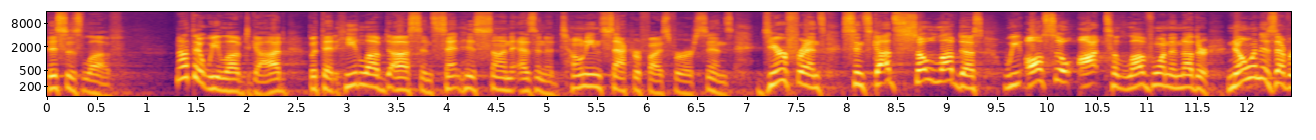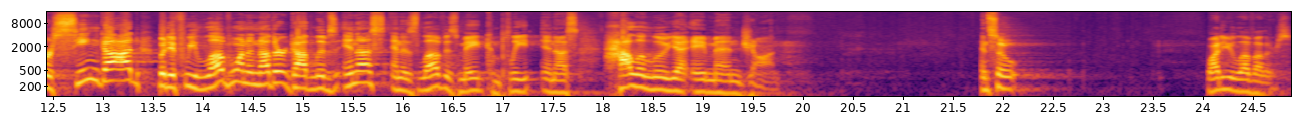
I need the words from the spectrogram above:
This is love. Not that we loved God, but that He loved us and sent His Son as an atoning sacrifice for our sins. Dear friends, since God so loved us, we also ought to love one another. No one has ever seen God, but if we love one another, God lives in us and His love is made complete in us. Hallelujah. Amen, John. And so, why do you love others?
